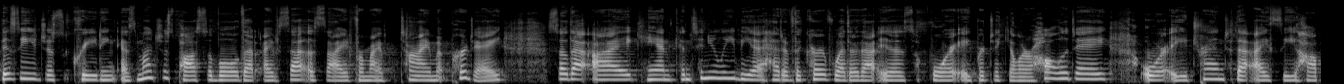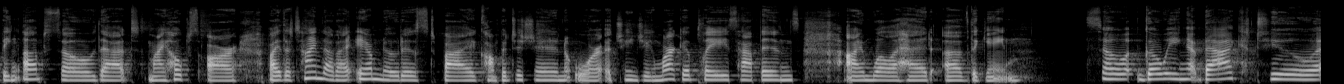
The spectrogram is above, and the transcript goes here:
busy just creating as much as possible that I've set aside for my time per day so that I can continually be ahead of the curve, whether that is for a particular holiday or a trend that I see hopping up, so that my hopes are by the time that I am noticed by competition or a changing marketplace happens, I'm well ahead of the game. So, going back to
